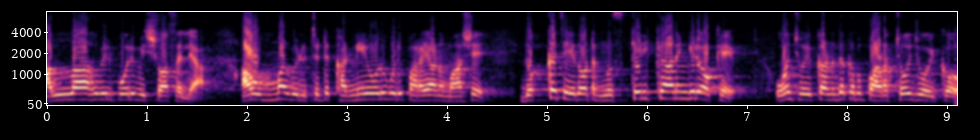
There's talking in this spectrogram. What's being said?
അള്ളാഹുവിൽ പോലും വിശ്വാസമില്ല. ആ ഉമ്മ വിളിച്ചിട്ട് കണ്ണീരോടുകൂടി പറയാണ് മാഷേ ഇതൊക്കെ ചെയ്തോട്ടെ നിസ്കരിക്കുകയാണെങ്കിലും ഒക്കെ. ഓൻ ചോദിക്കാണ് ഇതൊക്കെ ഇപ്പൊ പടച്ചോൻ ചോദിക്കോ?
